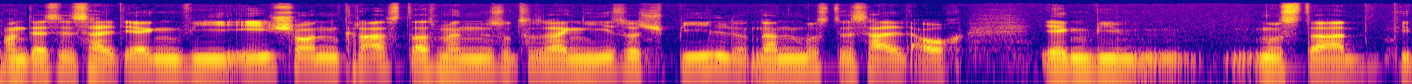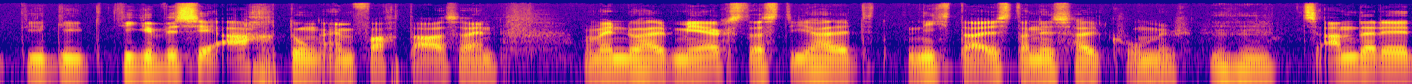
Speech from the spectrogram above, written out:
Und das ist halt irgendwie eh schon krass, dass man sozusagen Jesus spielt und dann muss das halt auch irgendwie, muss da die, die, die, gewisse Achtung einfach da sein. Und wenn du halt merkst, dass die halt nicht da ist, dann ist halt komisch. Mhm. Das andere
